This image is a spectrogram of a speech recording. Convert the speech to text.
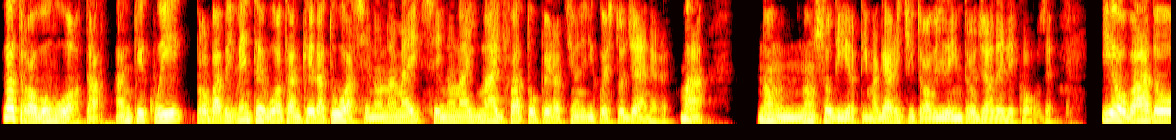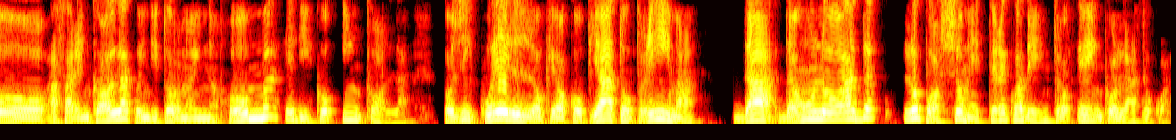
La trovo vuota, anche qui probabilmente è vuota anche la tua se non, mai, se non hai mai fatto operazioni di questo genere, ma non, non so dirti, magari ci trovi dentro già delle cose. Io vado a fare incolla, quindi torno in home e dico incolla. Così quello che ho copiato prima da download lo posso mettere qua dentro e incollato qua.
